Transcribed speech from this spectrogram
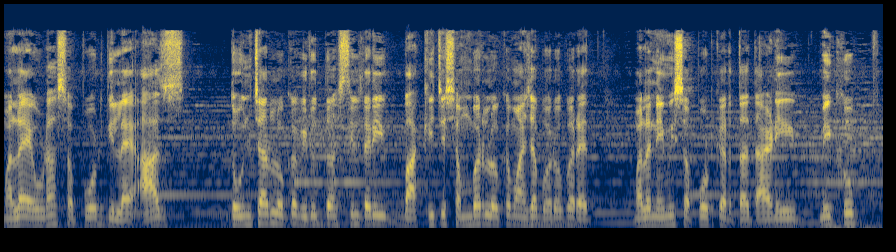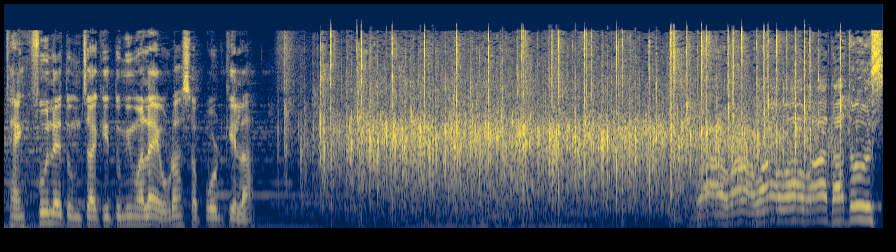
मला एवढा सपोर्ट दिलाय. आज दोन चार लोक विरुद्ध असतील तरी बाकीचे शंभर लोक माझ्या बरोबर आहेत. मला नेहमी सपोर्ट करतात आणि मी खूप थँकफुल आहे तुमचा की तुम्ही मला एवढा सपोर्ट केला. वा दादूस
